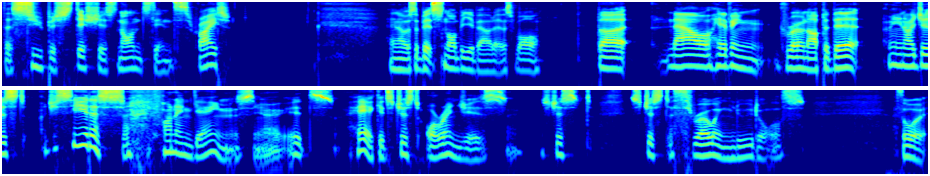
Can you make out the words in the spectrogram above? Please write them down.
the superstitious nonsense, right? And I was a bit snobby about it as well. But now having grown up a bit, I mean, I just I just see it as fun and games. You know, it's heck, it's just oranges. It's just it's just throwing noodles. I thought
